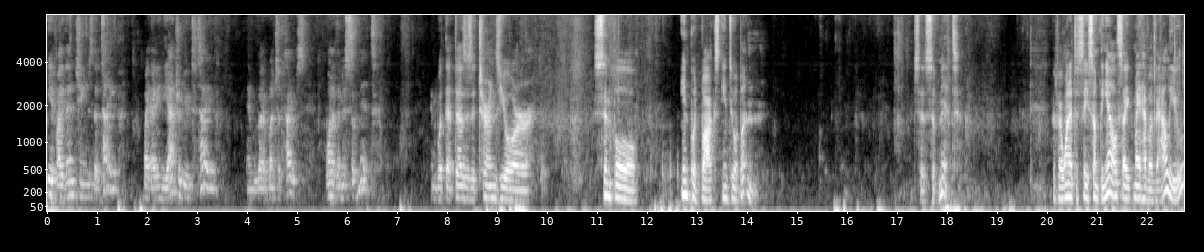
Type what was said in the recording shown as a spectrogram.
if I then change the type by adding the attribute to type, and we've got a bunch of types, one of them is submit. And what that does is it turns your simple input box into a button. It says submit. But if I wanted to say something else, I might have a value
